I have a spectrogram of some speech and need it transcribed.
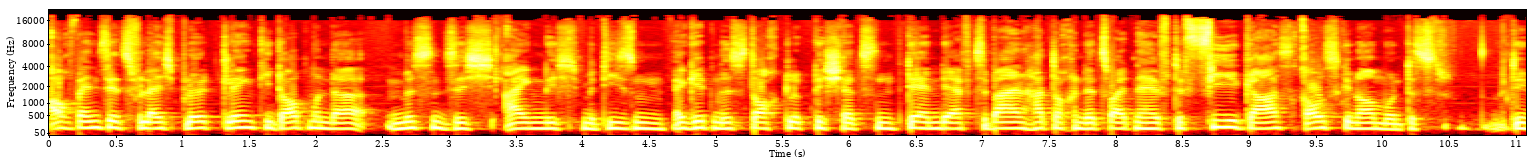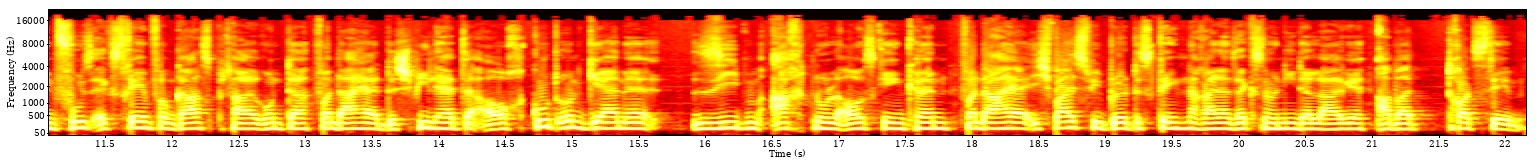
auch wenn es jetzt vielleicht blöd klingt, die Dortmunder müssen sich eigentlich mit diesem Ergebnis doch glücklich schätzen. Denn der FC Bayern hat doch in der zweiten Hälfte viel Gas rausgenommen und das, den Fuß extrem vom Gaspedal runter. Von daher, das Spiel hätte auch gut und gerne 7, 8-0 ausgehen können. Von daher, ich weiß, wie blöd es klingt nach einer 6-0 Niederlage, aber trotzdem,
